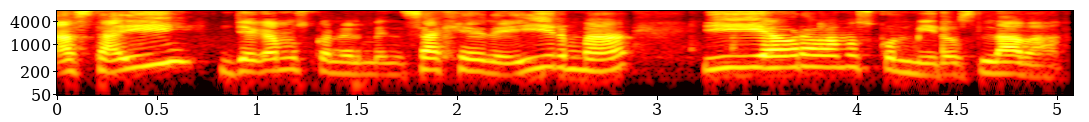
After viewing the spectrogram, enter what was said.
hasta ahí llegamos con el mensaje de Irma y ahora vamos con Miroslava.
